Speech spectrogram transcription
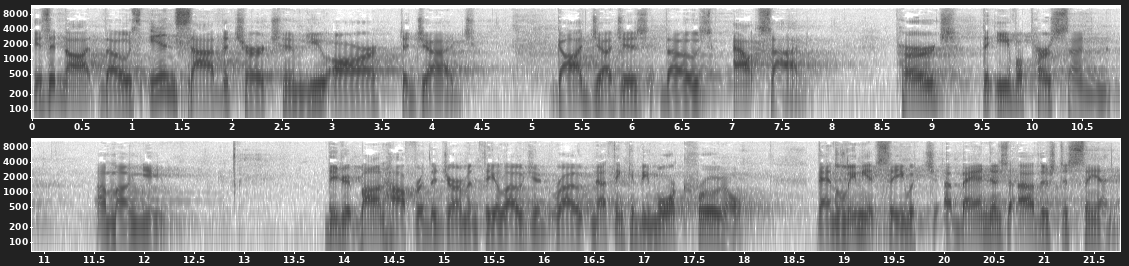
Is it not those inside the church whom you are to judge? God judges those outside. Purge the evil person among you. Dietrich Bonhoeffer, the German theologian, wrote Nothing can be more cruel than leniency which abandons others to sin.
